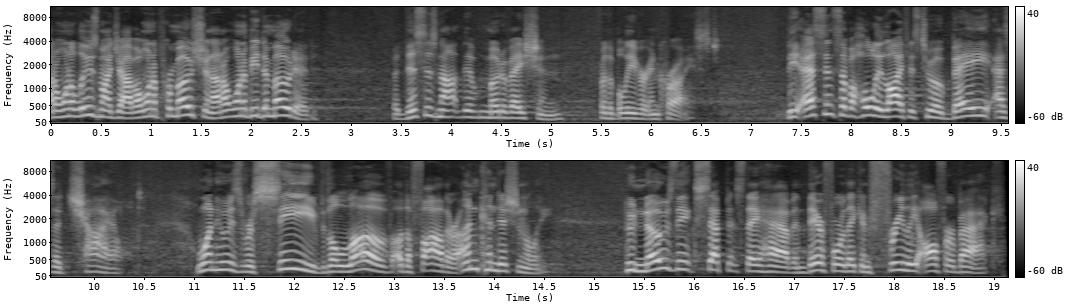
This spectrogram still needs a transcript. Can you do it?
I don't want to lose my job. I want a promotion. I don't want to be demoted. But this is not the motivation for the believer in Christ. The essence of a holy life is to obey as a child, one who has received the love of the Father unconditionally, who knows the acceptance they have, and therefore they can freely offer back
